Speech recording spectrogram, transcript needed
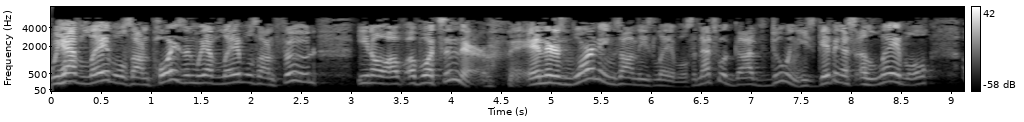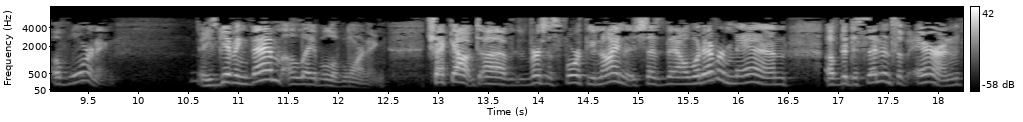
we have labels on poison, we have labels on food, you know, of, of what's in there. And there's warnings on these labels, and that's what God's doing. He's giving us a label of warning. He's giving them a label of warning. Check out uh, verses 4 through 9. It says, Now whatever man of the descendants of Aaron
